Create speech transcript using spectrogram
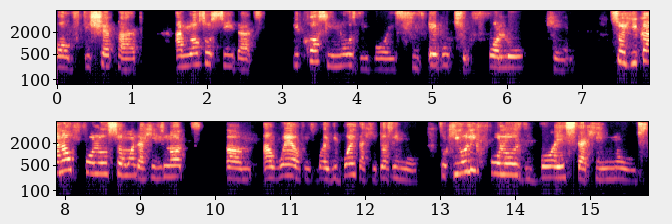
of the shepherd. And we also see that because he knows the voice, he's able to follow him. So he cannot follow someone that he's not um, aware of his voice, the voice that he doesn't know. So he only follows the voice that he knows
